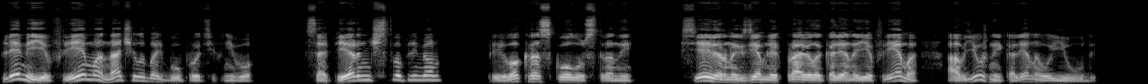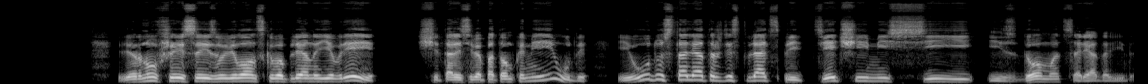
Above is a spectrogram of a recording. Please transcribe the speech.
племя Ефрема начало борьбу против него. Соперничество племен привело к расколу страны. В северных землях правило колено Ефрема, а в южной — колено у Иуды. Вернувшиеся из вавилонского плена евреи считали себя потомками Иуды, Иуду стали отождествлять с предтечей Мессии из дома царя Давида.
